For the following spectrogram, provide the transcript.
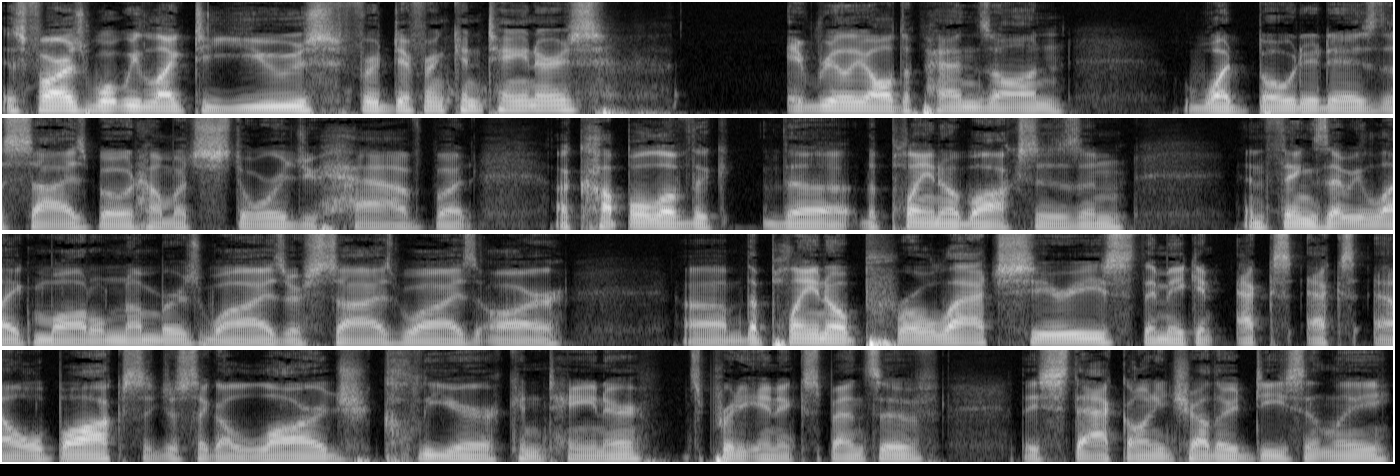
As far as what we like to use for different containers, it really all depends on what boat it is, the size boat, how much storage you have, but a couple of the the the Plano boxes and and things that we like model numbers wise or size wise are um, the Plano Pro Latch series. They make an XXL box, just like a large clear container. It's pretty inexpensive. They stack on each other decently.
